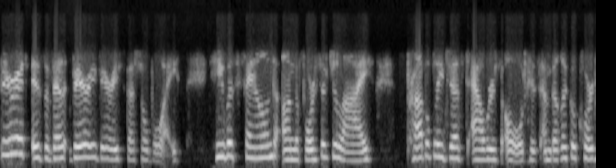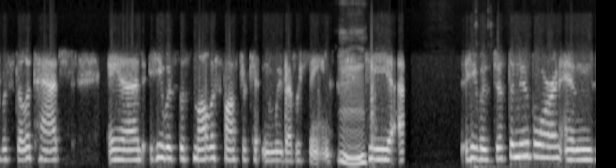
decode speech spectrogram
Spirit is a very, very special boy. He was found on the 4th of July, probably just hours old. His umbilical cord was still attached and he was the smallest foster kitten we've ever seen. Mm. He uh, he was just a newborn, and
